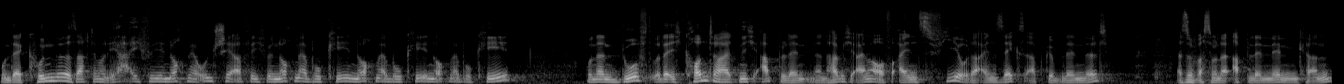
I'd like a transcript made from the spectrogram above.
Und der Kunde sagt immer, ja, ich will hier noch mehr Unschärfe, ich will noch mehr Bokeh, noch mehr Bokeh, noch mehr Bokeh. Und dann durfte oder ich konnte halt nicht abblenden. Dann habe ich einmal auf 1,4 oder 1,6 abgeblendet, also was man dann abblenden nennen kann,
